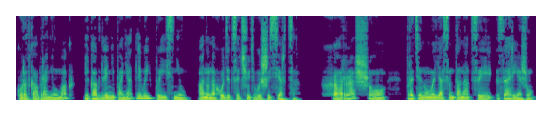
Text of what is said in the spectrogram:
коротко обронил маг и, как для непонятливой, пояснил. Оно находится чуть выше сердца. «Хорошо», — протянула я с интонацией «зарежу»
